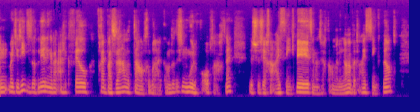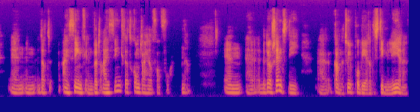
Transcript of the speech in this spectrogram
En wat je ziet is dat leerlingen daar eigenlijk veel vrij basale taal gebruiken, want dat is een moeilijke opdracht. Hè? Dus ze zeggen I think dit en dan zegt de anderling oh, but I think dat. En, en dat I think en but I think, dat komt daar heel veel voor. Nou, en uh, de docent die uh, kan natuurlijk proberen te stimuleren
